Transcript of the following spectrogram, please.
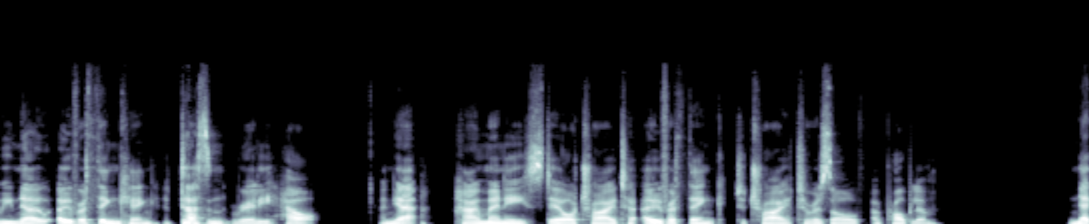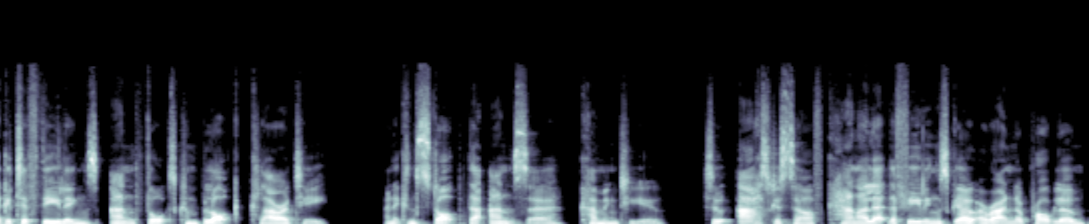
We know overthinking doesn't really help. And yet, how many still try to overthink to try to resolve a problem? Negative feelings and thoughts can block clarity and it can stop the answer coming to you. So ask yourself can I let the feelings go around the problem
